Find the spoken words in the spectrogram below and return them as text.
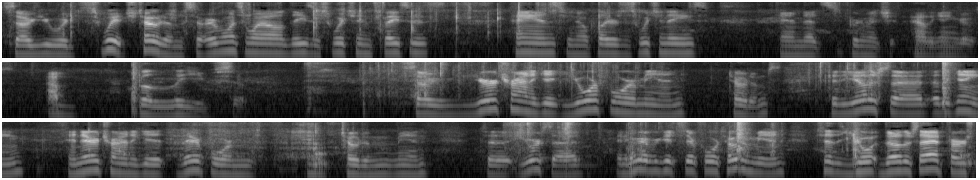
So you would switch totems. So every once in a while these are switching spaces. Hands you know players are switching these and that's pretty much how the game goes. I believe so. So you're trying to get your four men totems to the other side of the game, and they're trying to get their four totem men to your side, and whoever gets their four totem men to the, your, the other side first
